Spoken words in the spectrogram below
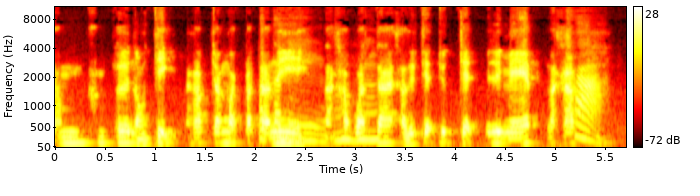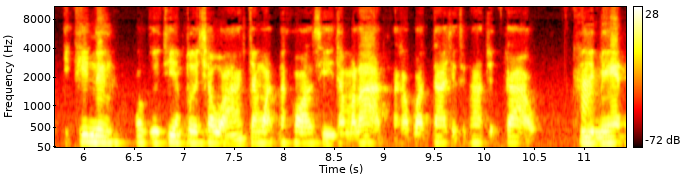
อำอำเภอหนองจิกนะครับ จังหวัดปัตตานีปัตตานีนะครับอือฮึวัดได้ 37.7มิลลิเมตรนะครับค่ะอีกที่หนึ่งก็คือที่อำเภอฉวางจังหวัดนครศรีธรรมราชนะครับ วัดได้ 75.9 มิลค่ะลิเมตร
